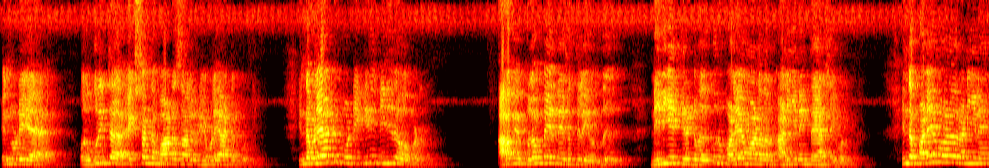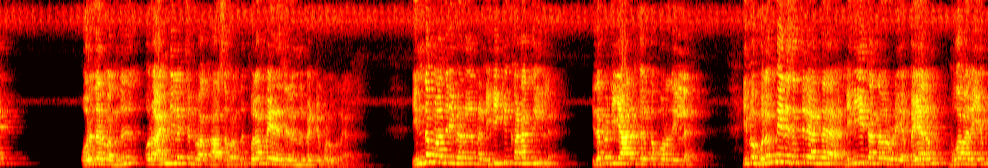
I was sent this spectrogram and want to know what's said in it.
எங்களுடைய ஒரு குறித்த எக்ஸ்டண்ட பாடசாலையுடைய விளையாட்டு போட்டி. இந்த விளையாட்டு போட்டிக்கு நிதி தேவைப்படுது. ஆகவே புலம்பெயர் தேசத்தில் இருந்து நிதியை திரட்டுவதற்கு ஒரு பழைய மாணவர் அணியினை தயார் செய்வது இந்த பழைய மாணவர் அணியிலே ஒருத்தர் வந்து ஒரு அஞ்சு லட்சம் ரூபாய் காசை வந்து புலம்பெயர் பெற்றுக் கொடுக்குறார். இந்த மாதிரி வருகின்ற நிதிக்கு கணக்கு இல்லை. இதை பற்றி யாரும் கேட்க போகிறது இல்லை. இப்போ புலம்பெயர் தேசத்தில் அந்த நிதியை தந்தவருடைய பெயரும் முகவரியும்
